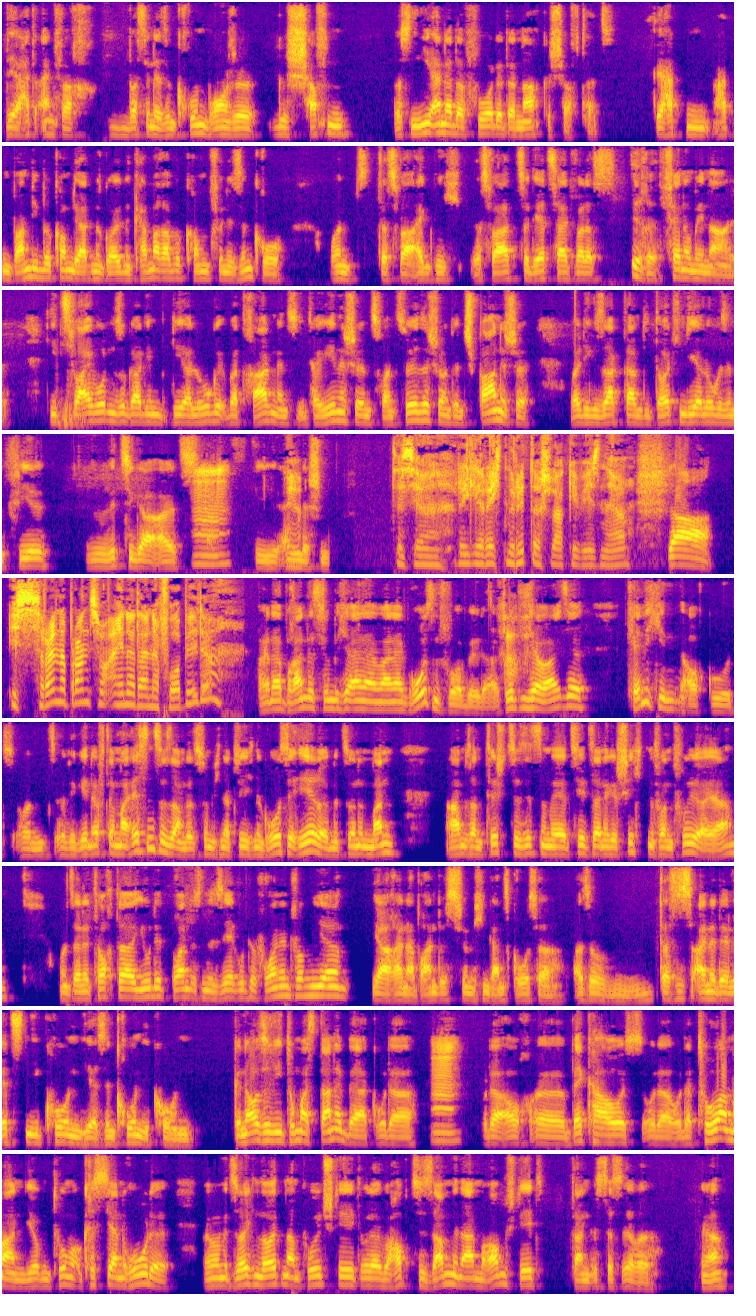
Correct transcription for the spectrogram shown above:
Der hat einfach was in der Synchronbranche geschaffen, was nie einer davor oder danach geschafft hat. Der hat einen, hat einen Bambi bekommen, der hat eine goldene Kamera bekommen für eine Synchro. Und das war eigentlich, das war zu der Zeit war das irre, phänomenal. Die zwei wurden sogar die Dialoge übertragen ins Italienische, ins Französische und ins Spanische, weil die gesagt haben, die deutschen Dialoge sind viel witziger als, mhm. die englischen. Das ist ja regelrecht ein Ritterschlag gewesen, ja. Ja. Ist Rainer Brandt so einer deiner Vorbilder? Rainer Brandt ist für mich einer meiner großen Vorbilder. Glücklicherweise kenne ich ihn auch gut und wir gehen öfter mal essen zusammen. Das ist für mich natürlich eine große Ehre, mit so einem Mann abends am Tisch zu sitzen und er erzählt seine Geschichten von früher, ja. Und seine Tochter Judith Brandt ist eine sehr gute Freundin von mir. Ja, Rainer Brandt ist für mich ein ganz großer. Also das ist eine der letzten Ikonen hier, Synchronikonen. Genauso wie Thomas Danneberg oder mhm. oder auch äh, Beckhaus oder oder Thormann, Jürgen Thormann, Christian Rode. Wenn man mit solchen Leuten am Pult steht oder überhaupt zusammen in einem Raum steht, dann ist das irre. Ja.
